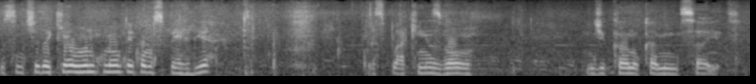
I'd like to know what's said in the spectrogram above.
O sentido aqui é único, não tem como se perder. As plaquinhas vão indicando o caminho de saída.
